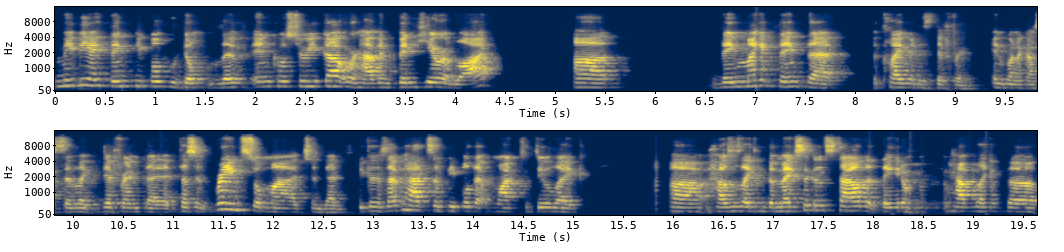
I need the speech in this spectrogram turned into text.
maybe I think people who don't live in Costa Rica or haven't been here a lot, uh, they might think that the climate is different in Guanacaste, like different that it doesn't rain so much, and that because I've had some people that want to do like uh, houses like the Mexican style that they don't have like the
